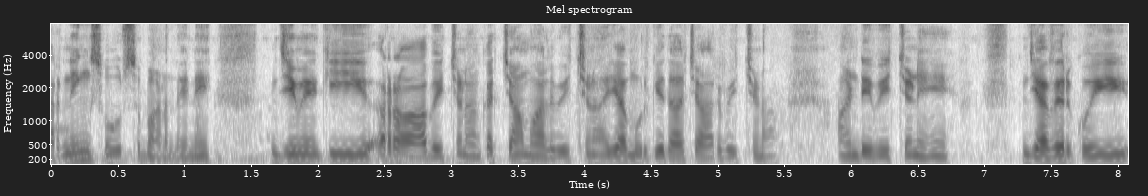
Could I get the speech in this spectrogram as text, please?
ਅਰਨਿੰਗ ਸੋਰਸ ਬਣਦੇ ਨੇ। ਜਿਵੇਂ ਕਿ ਰਾ ਵੇਚਣਾ, ਕੱਚਾ ਮਾਲ ਵੇਚਣਾ ਜਾਂ ਮੁਰਗੇ ਦਾ ਅਚਾਰ ਵੇਚਣਾ, ਆਂਡੇ ਵੇਚਣੇ ਜਾਂ ਫਿਰ ਕੋਈ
